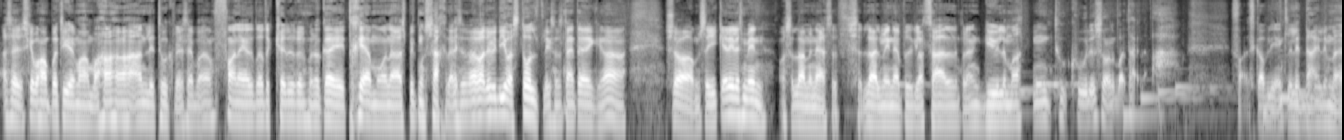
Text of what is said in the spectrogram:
Altså, jeg skal bare ha politiet og han bare endelig tok vi. Så jeg bare faen, jeg har drevet og køddet rundt med dere i tre måneder og spilt konserter. Liksom. De var stolt, liksom. Så tenkte jeg ja. Så, så gikk jeg liksom inn, og så la jeg meg ned. Så, så la jeg meg ned på glattcellen, på den gule matten, tok hodet sånn og bare tenkte ah. Faen, det skal bli egentlig litt deilig med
